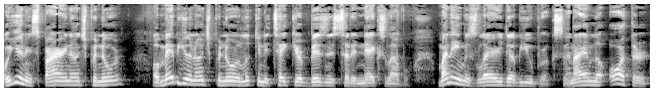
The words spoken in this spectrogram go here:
Are you an inspiring entrepreneur? Or maybe you're an entrepreneur looking to take your business to the next level. My name is Larry W. Brooks, and I am the author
